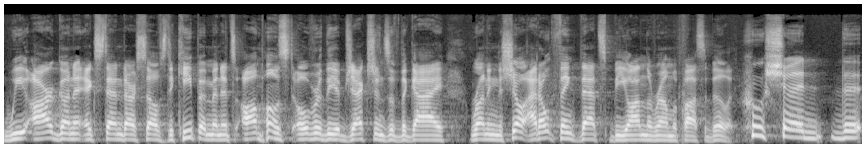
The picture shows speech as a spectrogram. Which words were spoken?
We are going to extend ourselves to keep him, and it's almost over the objections of the guy running the show. I don't think that's beyond the realm of possibility. Who should the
